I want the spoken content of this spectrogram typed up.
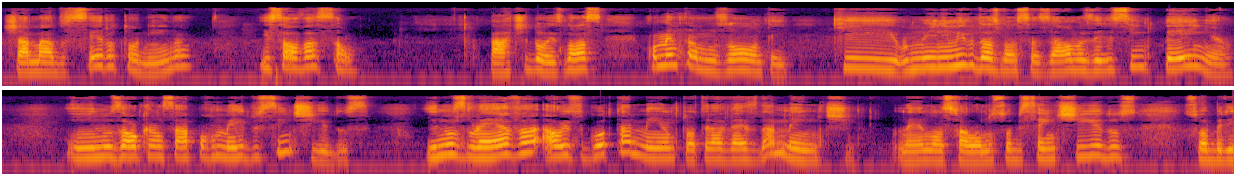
chamado serotonina e salvação. Parte 2. Nós comentamos ontem que o inimigo das nossas almas, ele se empenha em nos alcançar por meio dos sentidos e nos leva ao esgotamento através da mente. Né? Nós falamos sobre sentidos, sobre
